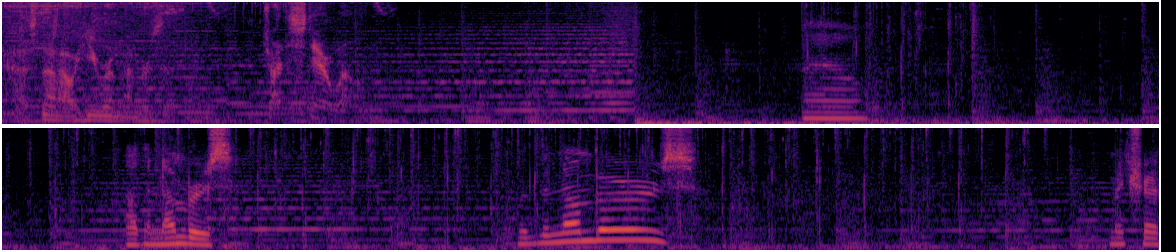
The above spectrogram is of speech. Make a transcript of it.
Yeah, that's not how he remembers it. Try the stairwell. Wow. All the numbers. With the numbers. Make sure I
